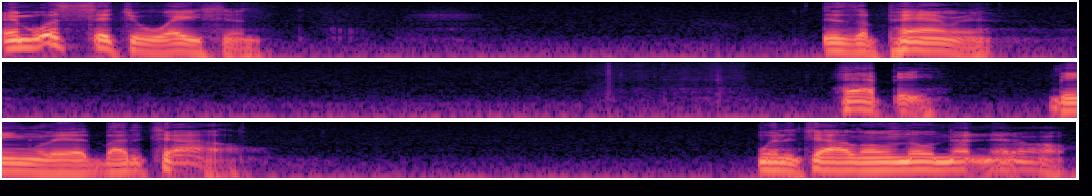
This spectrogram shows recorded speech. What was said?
in what situation is a parent happy being led by the child when the child don't know nothing at all?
